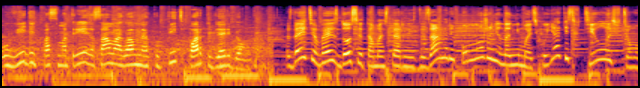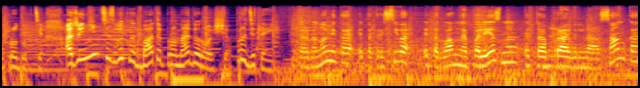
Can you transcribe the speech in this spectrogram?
увидеть, посмотреть, а самое главное – купить парту для ребенка. Здається, весь досвід та майстерність дизайнерів, помножені на німецьку якість, втілились в цьому продукті. Адже німці звикли дбати про найдорожче про дітей. Это эргономика, это красиво, это главное полезно, это правильная осанка,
